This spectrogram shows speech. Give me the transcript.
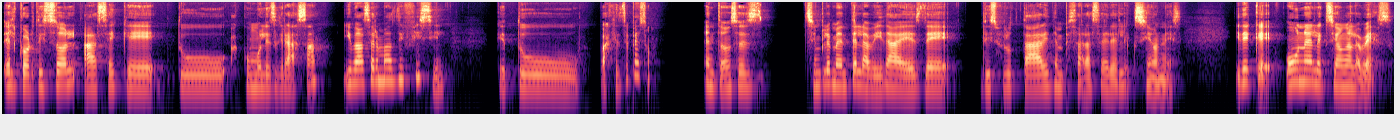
el cortisol hace que tú acumules grasa y va a ser más difícil que tú bajes de peso. Entonces, simplemente la vida es de disfrutar y de empezar a hacer elecciones y de que una elección a la vez.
